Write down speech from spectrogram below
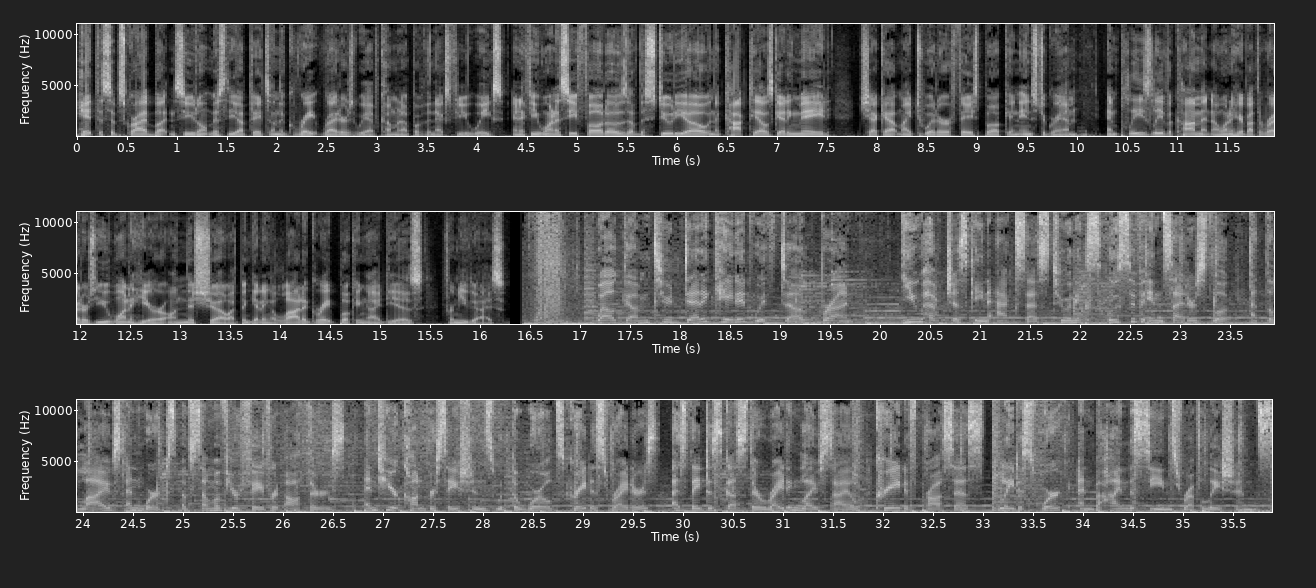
Hit the subscribe button so you don't miss the updates on the great writers we have coming up over the next few weeks. And if you want to see photos of the studio and the cocktails getting made, check out my Twitter, Facebook, and Instagram. And please leave a comment. I want to hear about the writers you want to hear on this show. I've been getting a lot of great booking ideas from you guys. Welcome to Dedicated with Doug Brunt. You have just gained access to an exclusive insider's look at the lives and works of some of your favorite authors and hear conversations with the world's greatest writers as they discuss their writing lifestyle, creative process, latest work, and behind the scenes revelations.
